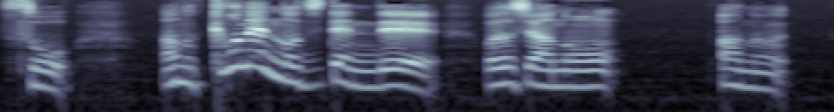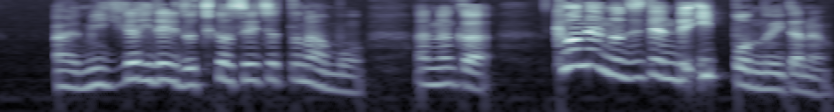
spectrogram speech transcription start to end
そう。あの、去年の時点で、私あの、あの、あれ、右か左どっちか忘れちゃったな、もう。あの、なんか、去年の時点で1本抜いたのよ。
